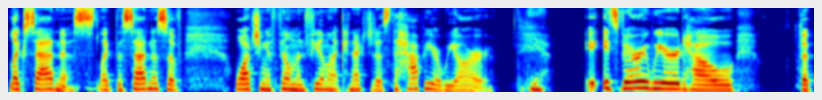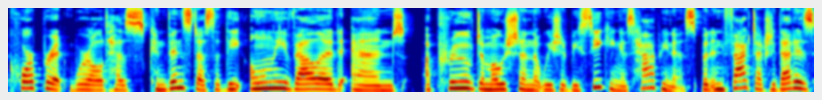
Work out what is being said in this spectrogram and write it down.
like sadness, like the sadness of watching a film and feeling that connected us, the happier we are. Yeah. It's very weird how the corporate world has convinced us that the only valid and approved emotion that we should be seeking is happiness but in fact actually that is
